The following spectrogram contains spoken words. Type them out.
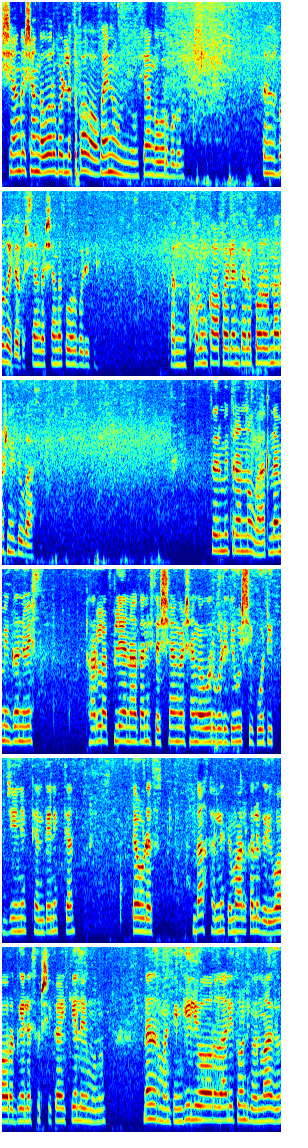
शेंगा शेंगा वरबडलं तर बघावं काय नाही शेंगा वरबडून. तसंच बघायचं आता. शेंगा शेंगाच वरबडीते कारण खालून कापायला आणि त्याला परवडणारच नाही तो घास. तर मित्रांनो घातला मी गणवेश. ठरला प्लॅन आता नुसत्या शेंगा शेंगा वरबडी ते उशीक वटीत जे निघत्यान ते निघत्यान. तेवढ्याच दाखल नाही ते मालकाला घरी वावरात गेल्यास वर्षी काय केलंय म्हणून. नजर म्हणते गेली वावरात आली तोंड घेऊन मागं.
